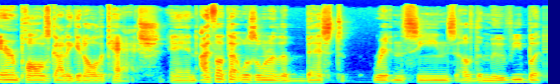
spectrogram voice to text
Aaron Paul's got to get all the cash, and I thought that was one of the best written scenes of the movie, but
